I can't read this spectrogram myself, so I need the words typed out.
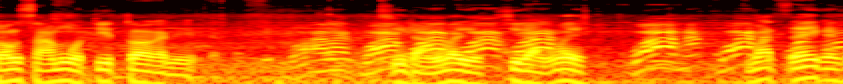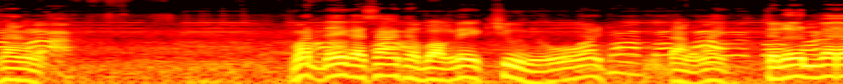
สองสามงวดติดต่อกันนี่ขวาละขวาสีดังไว้ขวาสีดังไว้ขวาหักขวาวัดได้ก็สร้างละวัดใดก็สร้างถ้าบอกเลขคิวนี่โอ้ยดังไว้เจริญไว้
